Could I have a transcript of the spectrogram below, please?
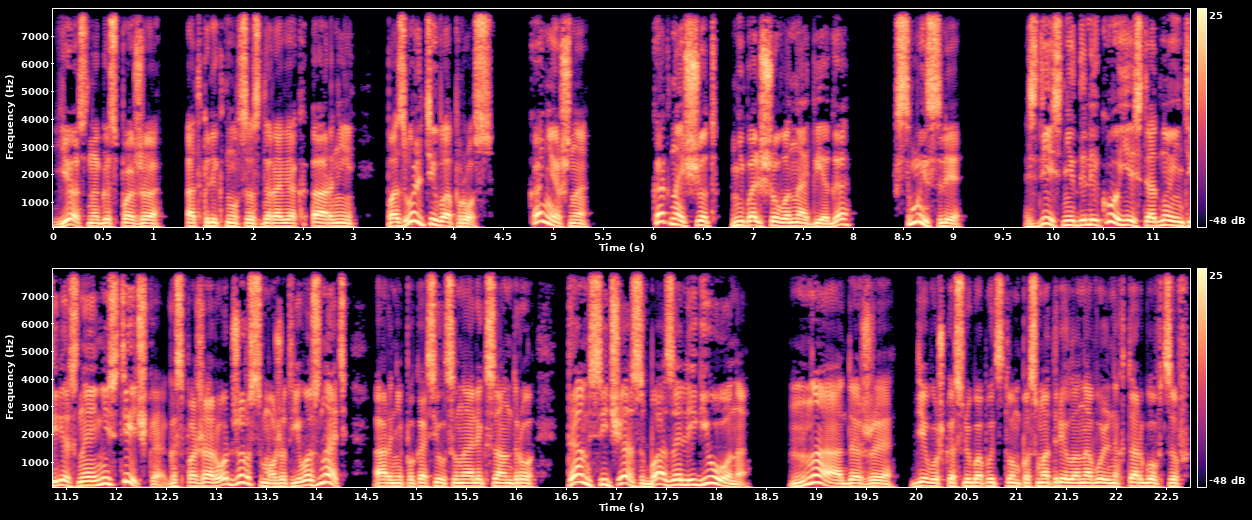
Ясно, госпожа, откликнулся здоровяк Арни. Позвольте вопрос. Конечно. Как насчет небольшого набега? В смысле? Здесь недалеко есть одно интересное местечко. Госпожа Роджерс может его знать. Арни покосился на Александру. Там сейчас база легиона. «Надо же!» – девушка с любопытством посмотрела на вольных торговцев.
